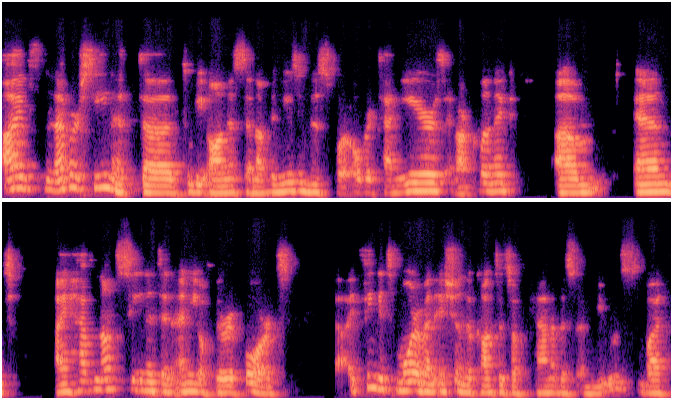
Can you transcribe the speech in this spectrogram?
I've never seen it, to be honest, and I've been using this for over 10 years in our clinic. Um, and I have not seen it in any of the reports. I think it's more of an issue in the context of cannabis abuse, but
